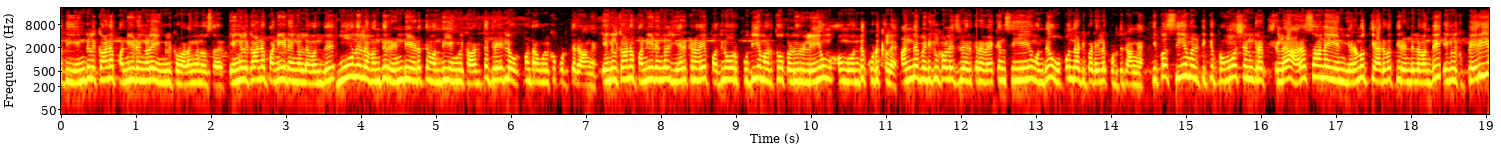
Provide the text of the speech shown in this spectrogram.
அதாவது எங்களுக்கான பணியிடங்களை எங்களுக்கு வழங்கணும் சார் எங்களுக்கான பணியிடங்கள்ல வந்து மூணுல வந்து ரெண்டு இடத்த வந்து எங்களுக்கு அடுத்த கிரேட்ல ஒர்க் பண்றவங்களுக்கு கொடுத்துறாங்க எங்களுக்கான பணியிடங்கள் ஏற்கனவே பதினோரு புதிய மருத்துவக் கல்லூரியிலையும் அவங்க வந்து கொடுக்கல. அந்த மெடிக்கல் காலேஜ்ல இருக்கிற வேகன்சியையும் வந்து ஒப்பந்த அடிப்படையில கொடுத்துட்டாங்க. இப்போ சிஎம்எல்டிக்கு ப்ரொமோஷன்ங்கிற பேர்ல அரசாணை எண் இருநூத்தி அறுபத்தி ரெண்டுல வந்து எங்களுக்கு பெரிய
